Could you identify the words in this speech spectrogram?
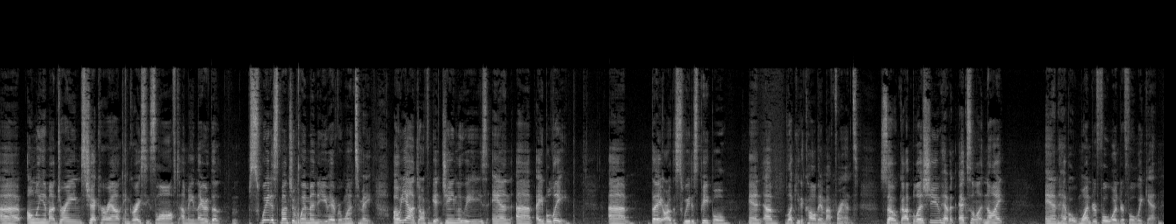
uh, Only in My Dreams. Check her out. And Gracie's Loft. I mean, they're the sweetest bunch of women you've ever wanted to meet. Oh, yeah, don't forget Jean Louise and um, Abel Lee. Um, they are the sweetest people, and I'm lucky to call them my friends. So, God bless you. Have an excellent night, and have a wonderful, wonderful weekend.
